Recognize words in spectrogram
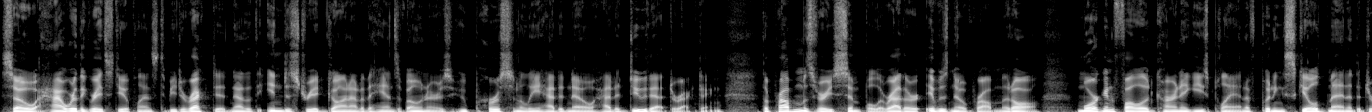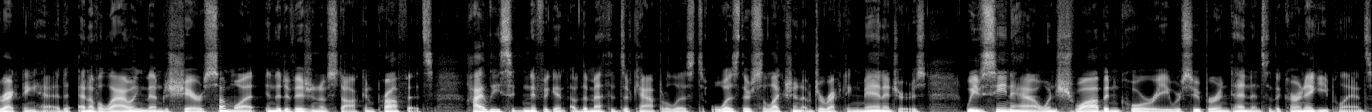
So, how were the great steel plants to be directed now that the industry had gone out of the hands of owners who personally had to know how to do that directing? The problem was very simple, or rather, it was no problem at all. Morgan followed Carnegie's plan of putting skilled men at the directing head and of allowing them to share somewhat in the division of stock and profits. Highly significant of the methods of capitalists was their selection of directing managers. We've seen how, when Schwab and Corey were superintendents of the Carnegie plants,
